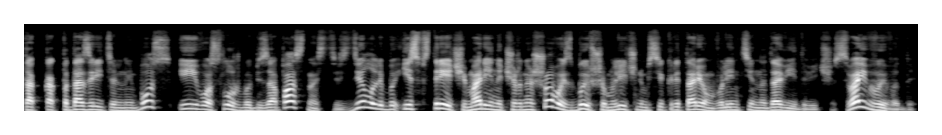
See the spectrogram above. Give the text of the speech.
так как подозрительный босс и его служба безопасности сделали бы из встречи Марины Чернышовой с бывшим личным секретарем Валентина Давидовича свои выводы.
